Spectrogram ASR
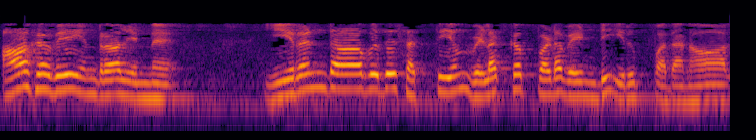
ஆகவே என்றால் என்ன? இரண்டாவது சத்தியம் விளக்கப்பட வேண்டி இருப்பதனால்.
